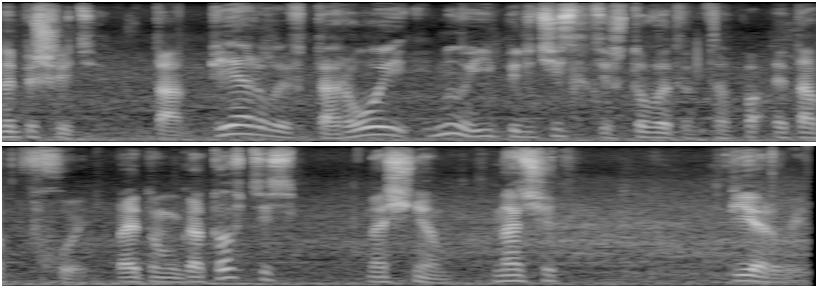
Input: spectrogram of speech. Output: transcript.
напишите, там первый, второй, ну и перечислите, что в этот этап входит. Поэтому готовьтесь, начнем. Значит, первый,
